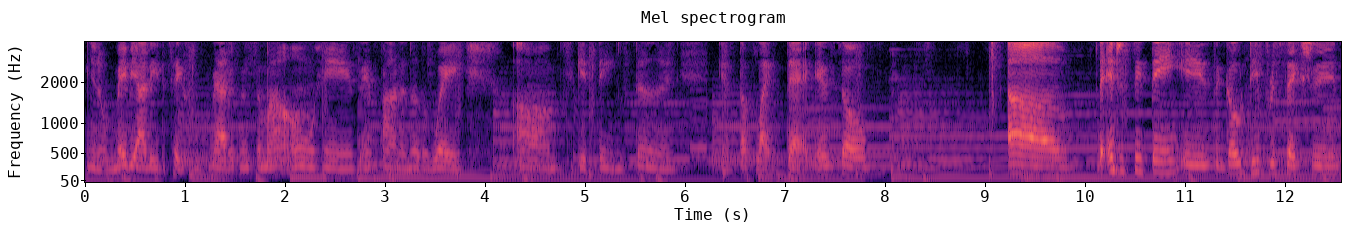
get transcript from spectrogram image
you know, maybe I need to take some matters into my own hands and find another way um, to get things done and stuff like that. And so, um, the interesting thing is the go deeper section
